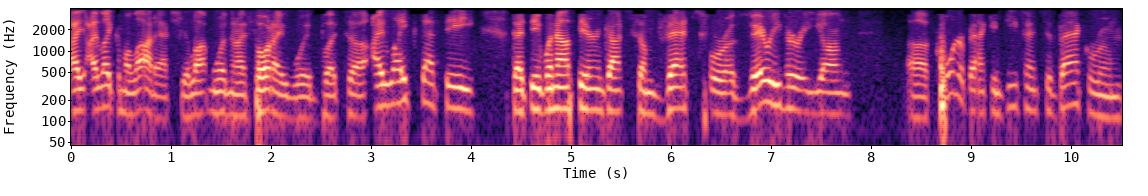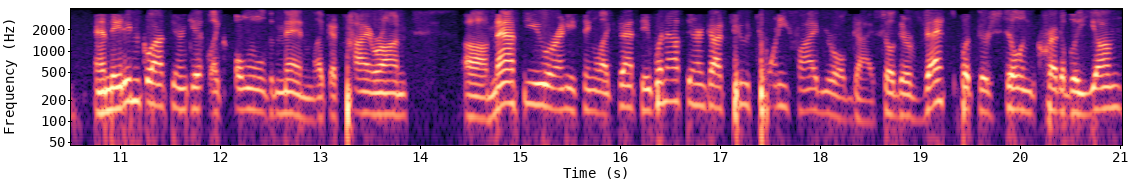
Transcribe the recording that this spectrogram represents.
I, I like him a lot, actually, a lot more than I thought I would. But uh, I like that they that they went out there and got some vets for a very, very young uh, cornerback and defensive back room, and they didn't go out there and get like old men like a Tyrann uh, Mathieu or anything like that. They went out there and got two 25-year-old guys. So they're vets, but they're still incredibly young,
